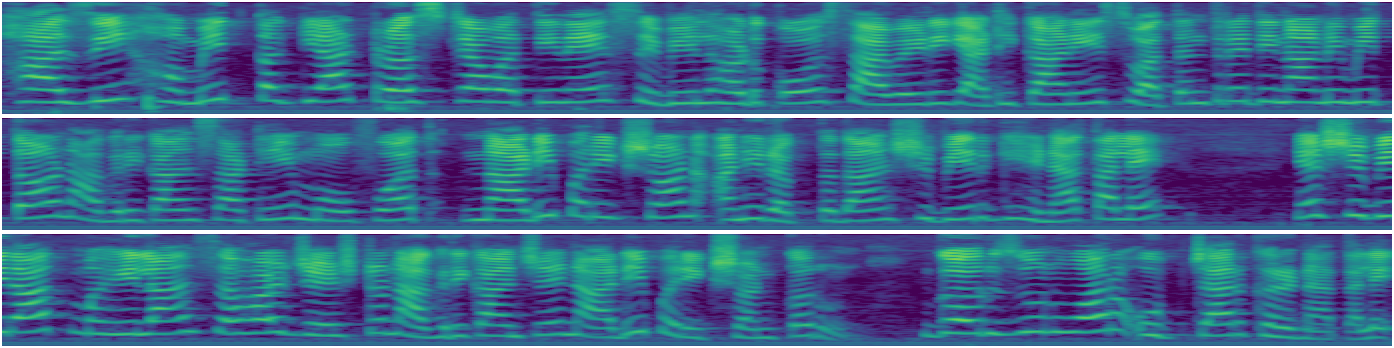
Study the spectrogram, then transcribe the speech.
हाजी हमीद तकिया ट्रस्टच्या वतीने सिव्हिल हडको सावेडी या ठिकाणी स्वातंत्र्य दिनानिमित्त नागरिकांसाठी मोफत नाडी परीक्षण आणि रक्तदान शिबिर घेण्यात आले. या शिबिरात महिलांसह ज्येष्ठ नागरिकांचे नाडी परीक्षण करून गरजूंवर उपचार करण्यात आले.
